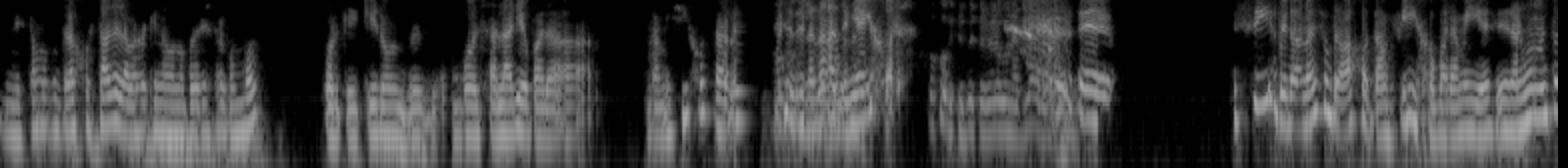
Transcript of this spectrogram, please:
necesitamos un trabajo estable, la verdad que no, no podría estar con vos, porque quiero un, un buen salario para, para mis hijos. De la nada tenía buena- hijos. Ojo que se puede sacar buena plata. ¿no? Eh, sí, pero no es un trabajo tan fijo para mí. Es, en algún momento,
